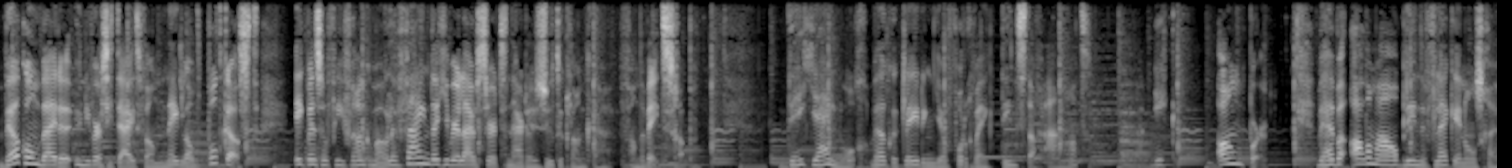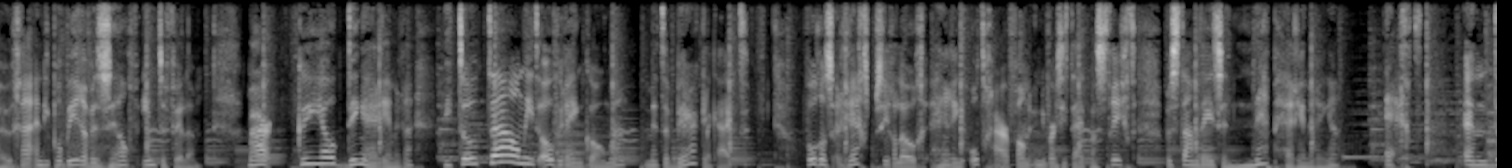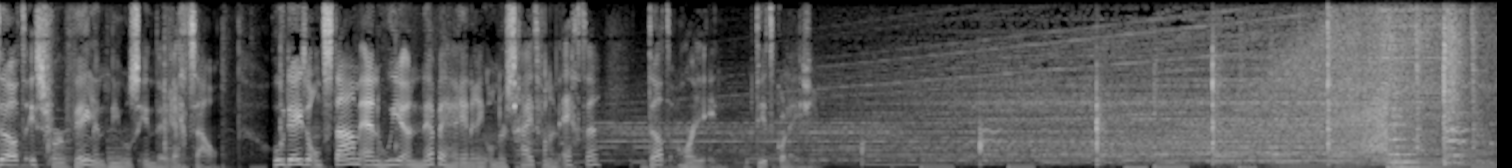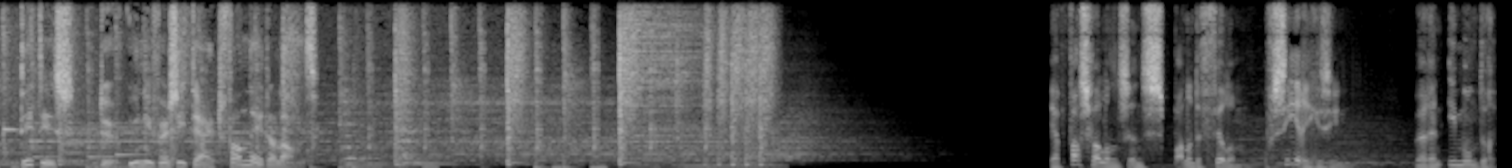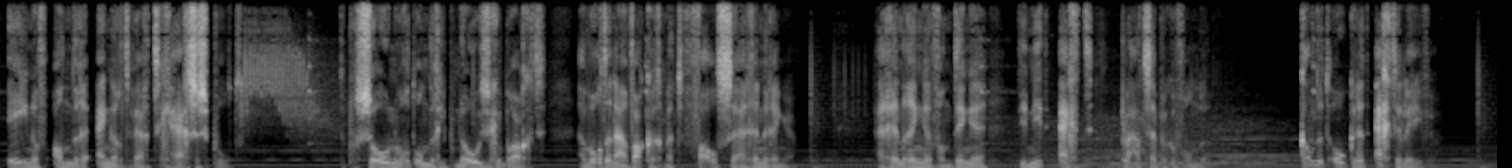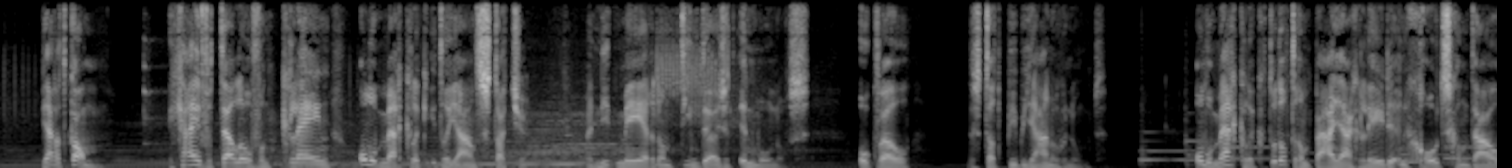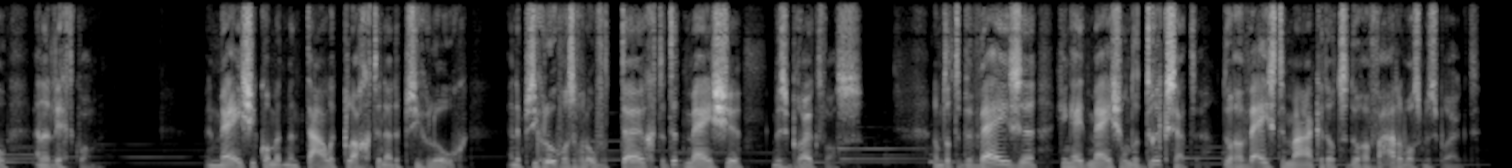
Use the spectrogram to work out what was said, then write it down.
Welkom bij de Universiteit van Nederland podcast. Ik ben Sophie Frankemolen. Fijn dat je weer luistert naar de zoete klanken van de wetenschap. Weet jij nog welke kleding je vorige week dinsdag aan had? Ik amper. We hebben allemaal blinde vlekken in ons geheugen en die proberen we zelf in te vullen. Maar kun je je ook dingen herinneren die totaal niet overeenkomen met de werkelijkheid? Volgens rechtspsycholoog Henry Otgaar van Universiteit Maastricht bestaan deze nepherinneringen echt. En dat is vervelend nieuws in de rechtszaal. Hoe deze ontstaan en hoe je een neppe herinnering onderscheidt van een echte, dat hoor je in dit college. Dit is de Universiteit van Nederland. Je hebt vast wel eens een spannende film of serie gezien waarin iemand door een of andere engert werd gehersenspoeld. De persoon wordt onder hypnose gebracht en wordt daarna wakker met valse herinneringen. Herinneringen van dingen die niet echt plaats hebben gevonden. Kan dit ook in het echte leven? Ja, dat kan. Ik ga je vertellen over een klein, onopmerkelijk Italiaans stadje met niet meer dan 10.000 inwoners. Ook wel de stad Bibbiano genoemd. Onopmerkelijk totdat er een paar jaar geleden een groot schandaal aan het licht kwam. Een meisje kwam met mentale klachten naar de psycholoog en de psycholoog was ervan overtuigd dat dit meisje misbruikt was. Om dat te bewijzen ging hij het meisje onder druk zetten door haar wijs te maken dat ze door haar vader was misbruikt.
